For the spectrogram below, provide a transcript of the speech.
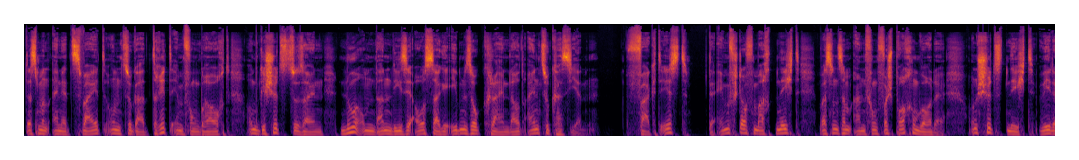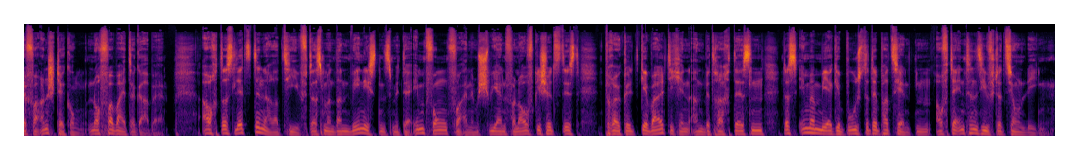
dass man eine Zweit- und sogar Drittimpfung braucht, um geschützt zu sein, nur um dann diese Aussage ebenso kleinlaut einzukassieren. Fakt ist, der Impfstoff macht nicht, was uns am Anfang versprochen wurde und schützt nicht, weder vor Ansteckung noch vor Weitergabe. Auch das letzte Narrativ, dass man dann wenigstens mit der Impfung vor einem schweren Verlauf geschützt ist, bröckelt gewaltig in Anbetracht dessen, dass immer mehr geboosterte Patienten auf der Intensivstation liegen.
